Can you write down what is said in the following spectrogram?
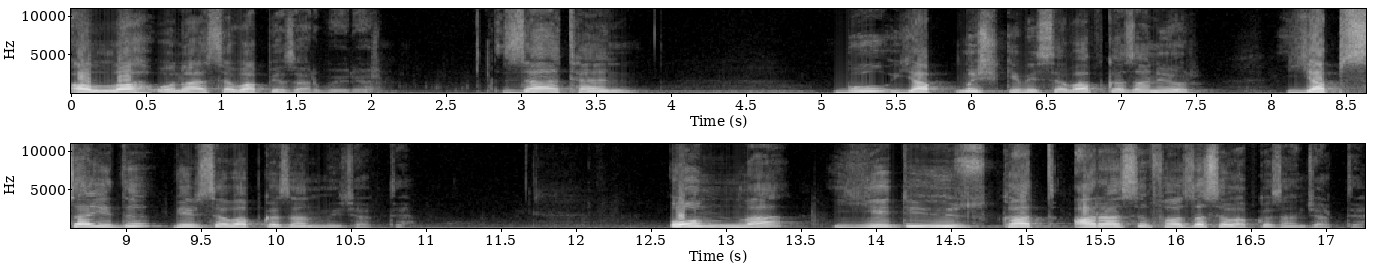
Allah ona sevap yazar buyuruyor. Zaten bu yapmış gibi sevap kazanıyor. Yapsaydı bir sevap kazanmayacaktı. Onla 700 kat arası fazla sevap kazanacaktı.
